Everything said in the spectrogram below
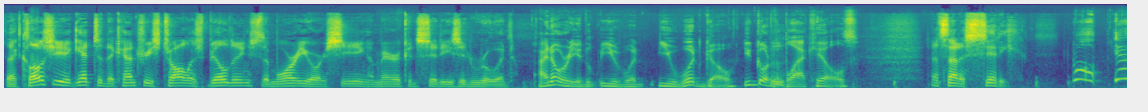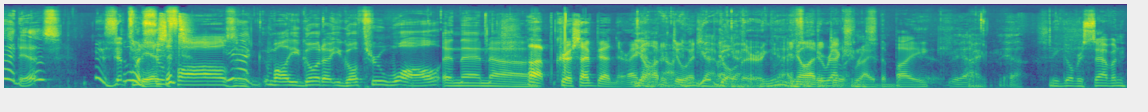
The closer you get to the country's tallest buildings, the more you are seeing American cities in ruin. I know where you you would you would go. You'd go to the Black Hills. That's not a city. Well, yeah, it is. Zip No, through it Sioux isn't. Falls. Yeah, and- well, you go to you go through Wall, and then uh, Uh, Chris, I've been there. I know Yeah, how to do it. yeah, you go there again. I know how to do it. Ride the bike. Yeah, Right. yeah. Sneak over seven.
